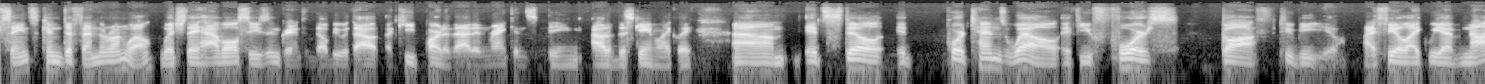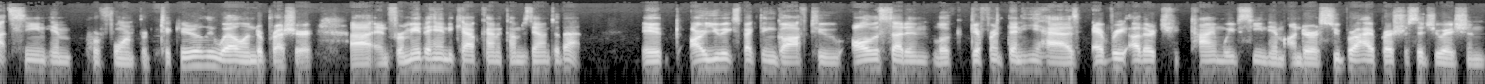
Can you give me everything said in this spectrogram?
Saints can defend the run well, which they have all season, granted they'll be without a key part of that in Rankins being out of this game likely. Um, it's still it portends well if you force Goff to beat you. I feel like we have not seen him perform particularly well under pressure. Uh, and for me, the handicap kind of comes down to that. It, are you expecting Goff to all of a sudden look different than he has every other ch- time we've seen him under a super high pressure situation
